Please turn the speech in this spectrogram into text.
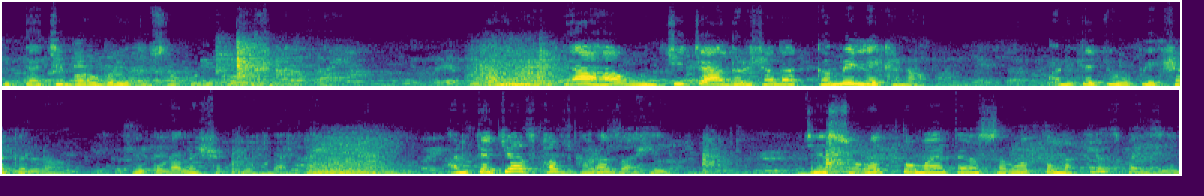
की त्याची बरोबरी दुसरं कोणी करू शकत नाही. आणि मग त्या हा उंचीच्या आदर्शाला कमी लेखणं आणि त्याची उपेक्षा करणं हे कोणाला शक्य होणार नाही. आणि त्याची आज फार गरज आहे. जे सर्वोत्तम आहे त्याला सर्वोत्तम म्हटलंच पाहिजे.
